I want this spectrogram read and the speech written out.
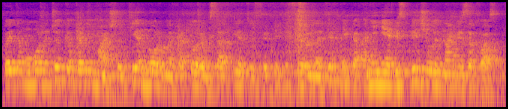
Поэтому можно четко понимать, что те нормы, которым соответствует сертифицированная техника, они не обеспечивают нам безопасность.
